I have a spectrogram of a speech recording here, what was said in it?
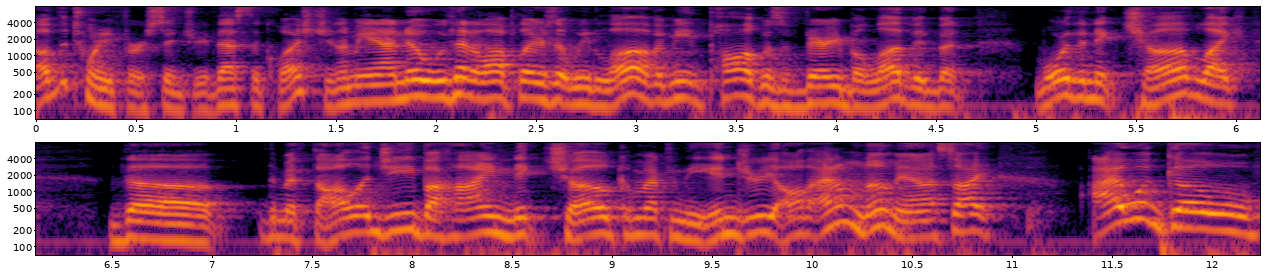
of the 21st century. If that's the question. I mean, I know we've had a lot of players that we love. I mean, Pollack was very beloved, but more than Nick Chubb, like the the mythology behind Nick Chubb coming back from the injury, all that, I don't know, man. So I I would go.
